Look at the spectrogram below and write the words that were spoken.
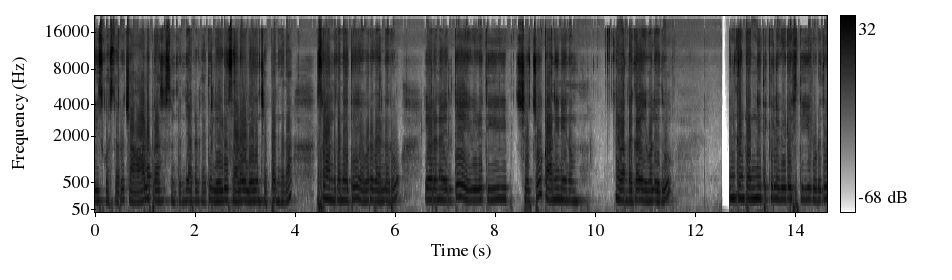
తీసుకొస్తారు. చాలా ప్రాసెస్ ఉంటుంది. అక్కడికైతే లేడీస్ అలవ్ లేదని చెప్పాను కదా. సో అందుకని అయితే ఎవరు వెళ్ళరు. ఎవరైనా వెళ్తే వీడియో తీయచ్చు కానీ నేను ఎవరి దగ్గర ఇవ్వలేదు. ఎందుకంటే అన్ని దిక్కుల వీడియోస్ తీయకూడదు.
